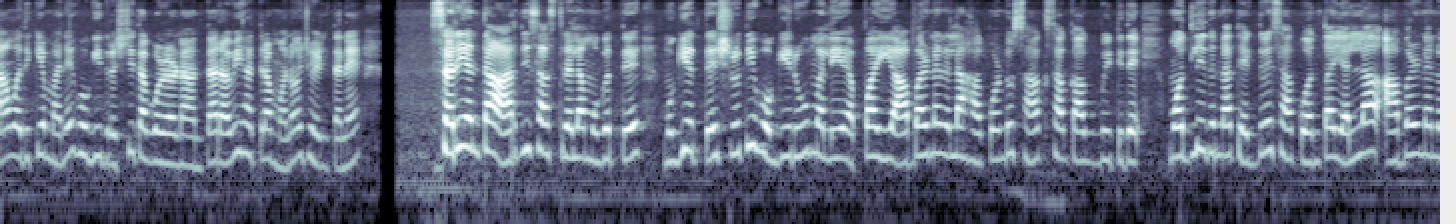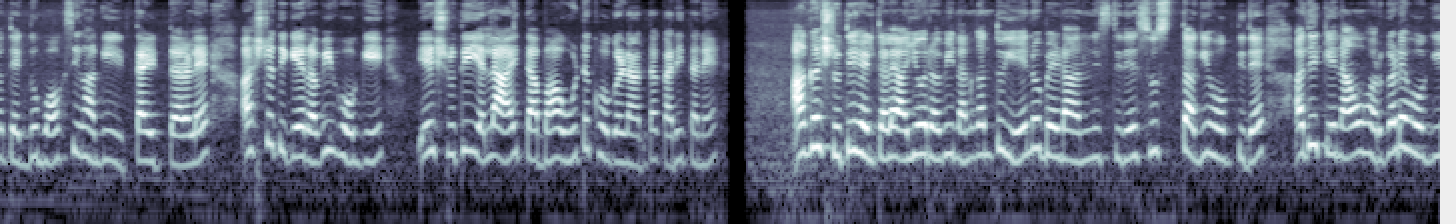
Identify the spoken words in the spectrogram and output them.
ನಾವು ಅದಕ್ಕೆ ಮನೆಗೆ ಹೋಗಿ ದೃಷ್ಟಿ ತಗೊಳ್ಳೋಣ ಅಂತ ರವಿ ಹತ್ರ ಮನೋಜ್ ಹೇಳ್ತಾನೆ. ಸರಿ ಅಂತ ಆರತಿ ಶಾಸ್ತ್ರ ಎಲ್ಲ ಮುಗುತ್ತೆ, ಮುಗಿಯುತ್ತೆ. ಶ್ರುತಿ ಹೋಗಿ ರೂಮಲ್ಲಿ ಅಪ್ಪ, ಈ ಆಭರಣನೆಲ್ಲ ಹಾಕೊಂಡು ಸಾಕು ಸಾಕಾಗ್ಬಿಟ್ಟಿದೆ ಮೊದಲು ಇದನ್ನು ತೆಗೆದ್ರೆ ಸಾಕು ಅಂತ ಎಲ್ಲ ಆಭರಣನೂ ತೆಗೆದು ಬಾಕ್ಸಿಗೆ ಹಾಕಿ ಇಡ್ತಾ ಇರ್ತಾಳೆ ಅಷ್ಟೊತ್ತಿಗೆ ರವಿ ಹೋಗಿ, ಏ ಶ್ರುತಿ, ಎಲ್ಲ ಆಯ್ತಾ? ಬಾ, ಊಟಕ್ಕೆ ಹೋಗೋಣ ಅಂತ ಕರೀತಾನೆ. ಆಗ ಶ್ರುತಿ ಹೇಳ್ತಾಳೆ, ಅಯ್ಯೋ ರವಿ, ನನಗಂತೂ ಏನೂ ಬೇಡ ಅನ್ನಿಸ್ತಿದೆ. ಸುಸ್ತಾಗಿ ಹೋಗ್ತಿದೆ. ಅದಕ್ಕೆ ನಾವು ಹೊರಗಡೆ ಹೋಗಿ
